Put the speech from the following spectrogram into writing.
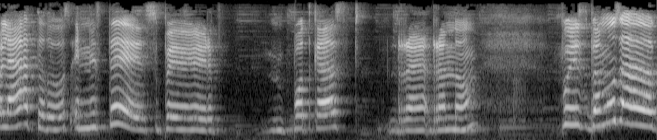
Hola a todos. En este super podcast random, pues vamos a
